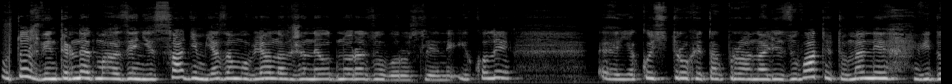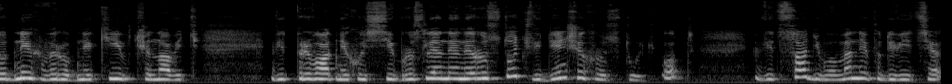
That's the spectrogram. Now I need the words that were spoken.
Отож, в інтернет-магазині Садім я замовляла вже неодноразово рослини. І коли е, якось трохи так проаналізувати, то в мене від одних виробників чи навіть від приватних осіб рослини не ростуть, від інших ростуть. От від садів у мене, подивіться,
